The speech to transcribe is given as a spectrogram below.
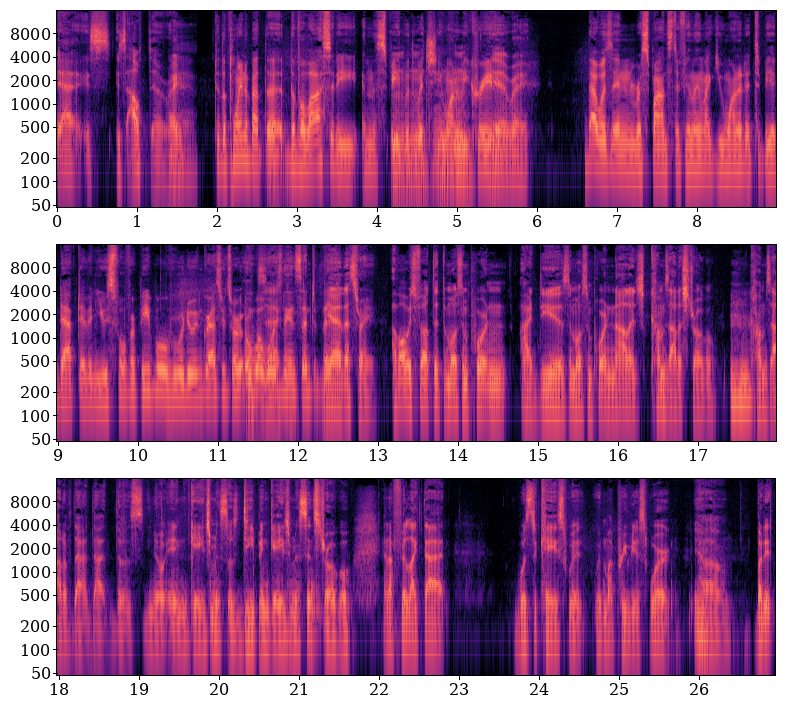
yeah, it's it's out there, right? Yeah. To the point about the the velocity and the speed with which you want to be. Mm-hmm. Yeah, right. That was in response to feeling like you wanted it to be adaptive and useful for people who were doing grassroots, or, or what was the Exactly. incentive there? Yeah, that's right. I've always felt that the most important ideas, the most important knowledge comes out of struggle, Mm-hmm. comes out of that that those you know engagements, those deep engagements in struggle, and I feel like that was the case with with my previous work. Yeah. Um, but it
